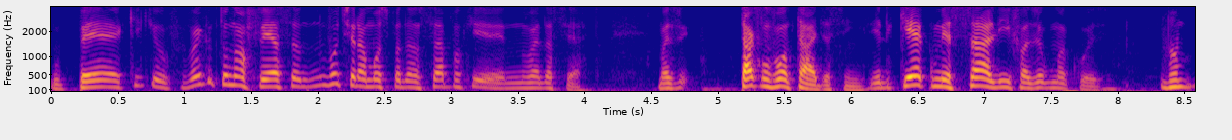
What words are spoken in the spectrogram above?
o pé, o que que eu... Vai que eu tô numa festa, não vou tirar a moça pra dançar porque não vai dar certo. Mas tá com vontade, assim. Ele quer começar ali e fazer alguma coisa. Vamos-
